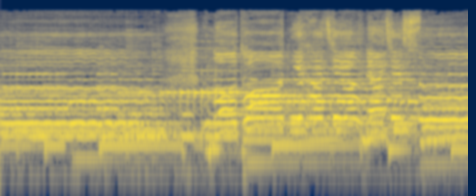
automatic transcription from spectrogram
Но тот не хотел мять Иисуса,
